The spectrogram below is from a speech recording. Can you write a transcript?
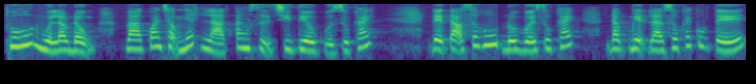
thu hút nguồn lao động và quan trọng nhất là tăng sự chi tiêu của du khách. Để tạo sức hút đối với du khách, đặc biệt là du khách quốc tế,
